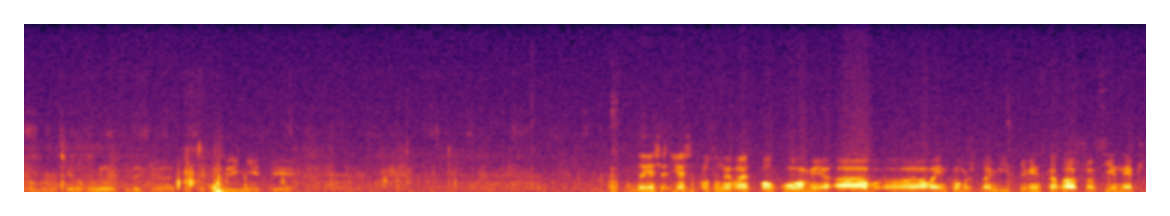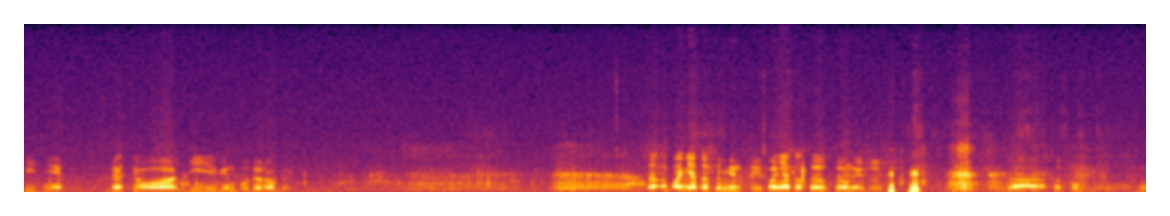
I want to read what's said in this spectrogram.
щоб всі розуміли, що десь е, по цій лінії ці... Ну, я, ще- райсполкомі, а е, воєнком ж на місці. Він сказав, що всі необхідні для цього дії він буде робити. Та ну понятно, що мінти, понятно, що це у них же ж. Да, тут ну,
